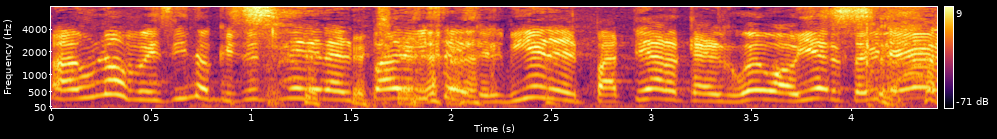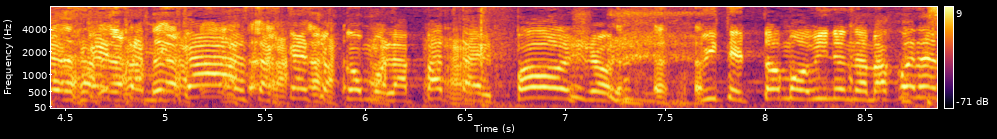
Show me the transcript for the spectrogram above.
A unos vecinos que yo tenía era el padre, ¿viste? El bien, el patear, que el huevo abierto, ¿viste? Eh, acá está mi casa, acá yo como la pata del pollo, ¿viste? Tomo vino en Amacuara,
